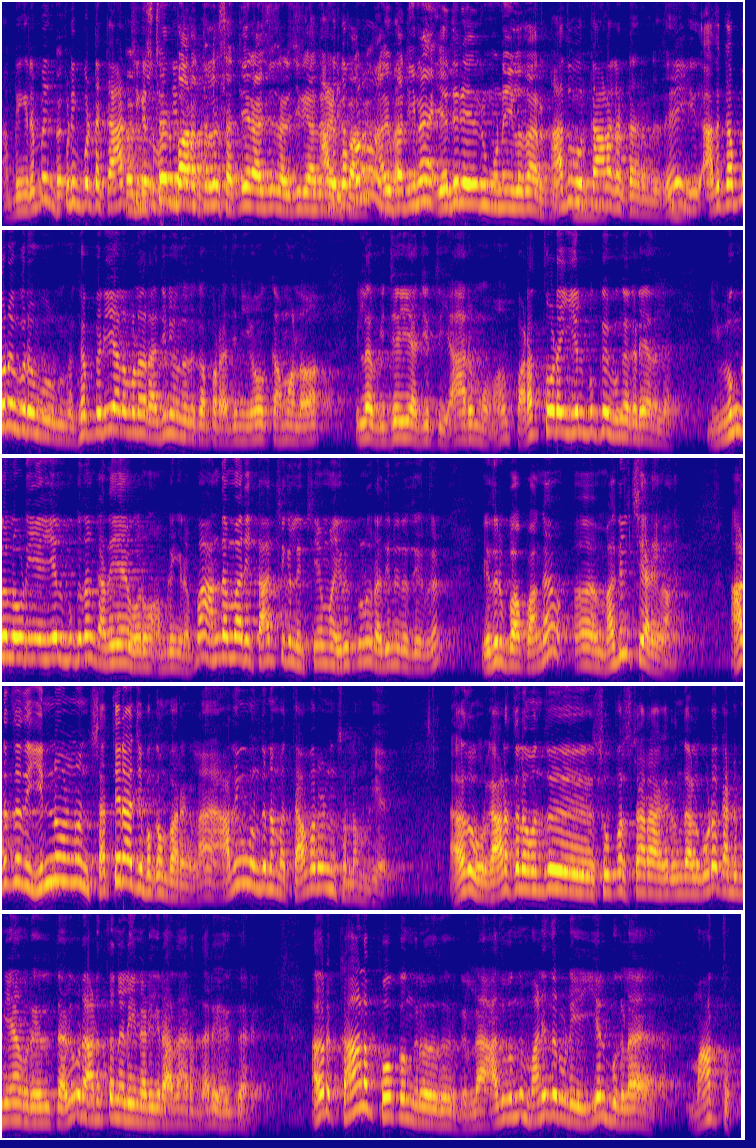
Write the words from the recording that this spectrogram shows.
அப்படிங்கிறப்ப இப்படிப்பட்ட இப்ப காட்சிகள் மிஸ்டர் பாரத்ல சத்யராஜ் ரஜினிகாந்த் அதுக்கப்புறம் அது பாத்தீங்கன்னா எதிர் எதிர் முனையில தான் இருக்கும். அது ஒரு காலகட்டம் இருந்தது. அதுக்கப்புறம் இவர் மிகப்பெரிய அளவில் ரஜினி வந்ததுக்கப்புறம் ரஜினியோ கமலோ இல்லை விஜய் அஜித் யாருமோ படத்தோட இயல்புக்கு இவங்க கிடையாதுல்ல. இவங்களுடைய இயல்புக்கு தான் கதையே வரும் அப்படிங்கிறப்ப அந்த மாதிரி காட்சிகள் நிச்சயமாக இருக்குன்னு ரஜினி ரசிகர்கள் எதிர்பார்ப்பாங்க மகிழ்ச்சி அடைவாங்க. அடுத்தது இன்னொன்று சத்யராஜ் பக்கம் பாருங்களேன். அதுவும் வந்து நம்ம தவறுன்னு சொல்ல முடியாது. அதாவது ஒரு காலத்தில் வந்து சூப்பர் ஸ்டாராக இருந்தாலும் கூட கடுமையாக அவர் எதிர்த்தார். ஒரு அடுத்த நிலை நடிகராக தான் இருந்தார் எதிர்த்தார். அதோட காலப்போக்குங்கிறது இருக்குல்ல அது வந்து மனிதருடைய இயல்புகளை மாற்றும்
